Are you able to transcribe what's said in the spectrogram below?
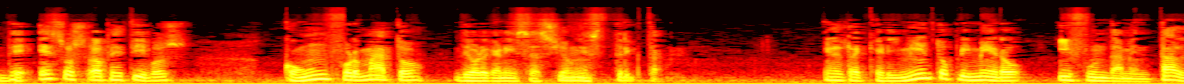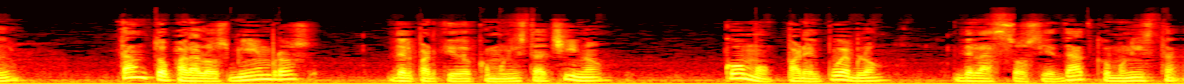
de esos objetivos con un formato de organización estricta. El requerimiento primero y fundamental, tanto para los miembros del Partido Comunista Chino como para el pueblo de la sociedad comunista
